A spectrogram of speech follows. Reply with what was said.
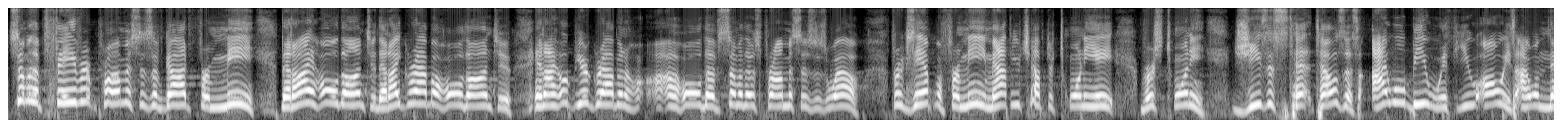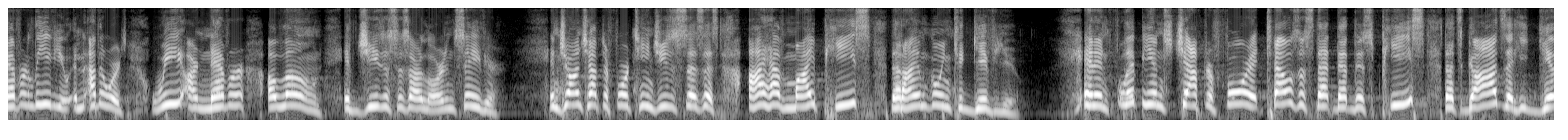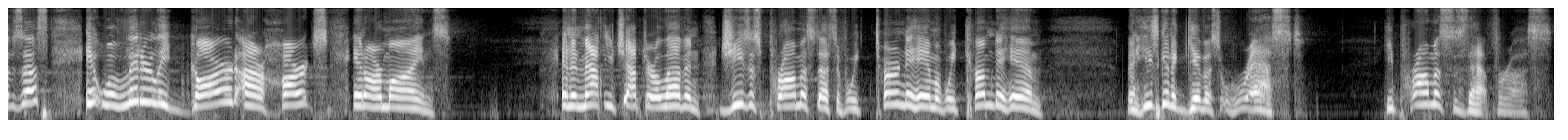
Some of the favorite promises of God for me that I hold on to, that I grab a hold on to, and I hope you're grabbing a hold of some of those promises as well. For example, for me, Matthew chapter 28, verse 20, Jesus t- tells us, I will be with you always. I will never leave you. In other words, we are never alone if Jesus is our Lord and Savior. In John chapter 14, Jesus says this I have my peace that I am going to give you. And in Philippians chapter 4, it tells us that, that this peace that's God's, that He gives us, it will literally guard our hearts and our minds. And in Matthew chapter 11, Jesus promised us if we turn to Him, if we come to Him, that He's going to give us rest. He promises that for us.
